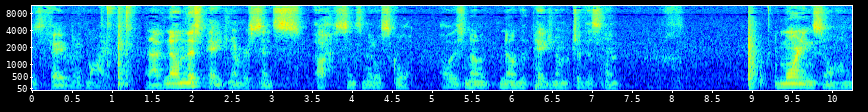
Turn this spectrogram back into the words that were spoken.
was a favorite of mine. And I've known this page number since uh, since middle school. Always known known the page number to this hymn. Morning song.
